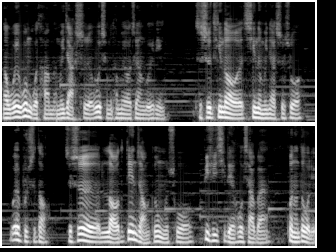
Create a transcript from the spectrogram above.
那我也问过他们美甲师为什么他们要这样规定，只是听到新的美甲师说，我也不知道，只是老的店长跟我们说必须七点后下班，不能逗留。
